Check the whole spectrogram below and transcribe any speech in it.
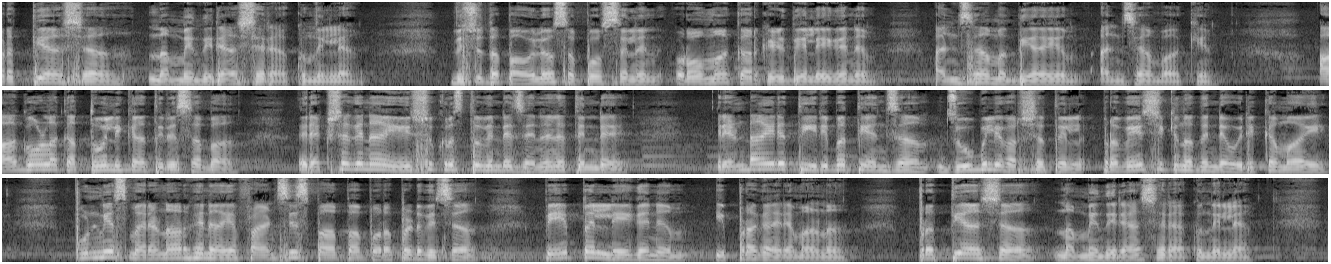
പ്രത്യാശ നമ്മെ നിരാശരാക്കുന്നില്ല. വിശുദ്ധ പൗലോസ് അപ്പോസ്തലൻ റോമാക്കാർക്ക് എഴുതിയ ലേഖനം അഞ്ചാം അധ്യായം അഞ്ചാം വാക്യം. ആഗോള കത്തോലിക്ക തിരുസഭ രക്ഷകനായ യേശുക്രിസ്തുവിന്റെ ജനനത്തിന്റെ രണ്ടായിരത്തി ഇരുപത്തി അഞ്ചാം ജൂബിലി വർഷത്തിൽ പ്രവേശിക്കുന്നതിന്റെ ഒരുക്കമായി പുണ്യസ്മരണാർഹനായ ഫ്രാൻസിസ് പാപ്പ പുറപ്പെടുവിച്ച പേപ്പൽ ലേഖനം ഇപ്രകാരമാണ്. പ്രത്യാശ നമ്മെ നിരാശരാക്കുന്നില്ല.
